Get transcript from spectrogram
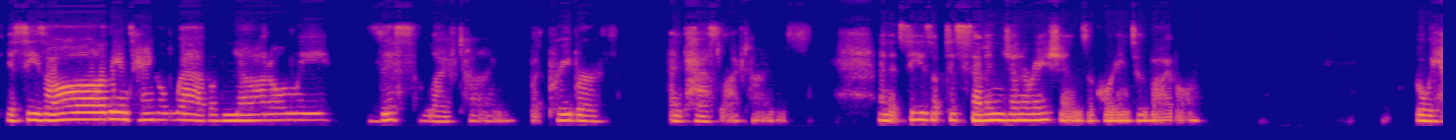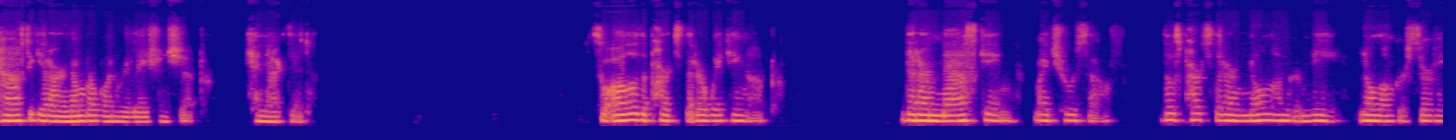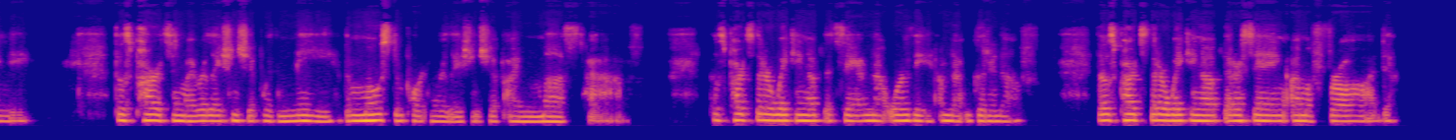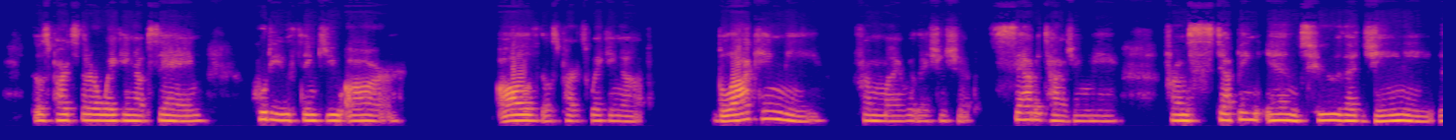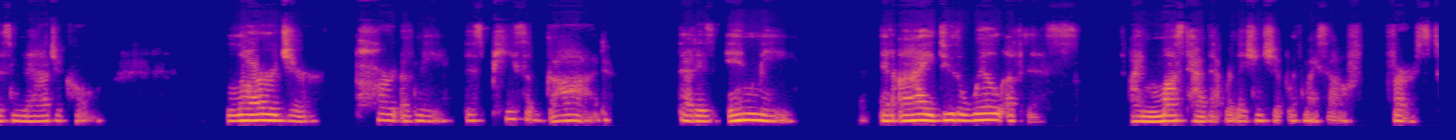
It sees all the entangled web of not only this lifetime, but pre birth and past lifetimes. And it sees up to seven generations according to the Bible. But we have to get our number one relationship connected. So, all of the parts that are waking up, that are masking my true self, those parts that are no longer me, no longer serving me, those parts in my relationship with me, the most important relationship I must have, those parts that are waking up that say, I'm not worthy, I'm not good enough, those parts that are waking up that are saying, I'm a fraud, those parts that are waking up saying, Who do you think you are? All of those parts waking up, blocking me from my relationship, sabotaging me from stepping into the genie, this magical, larger part of me, this piece of God that is in me. And I do the will of this. I must have that relationship with myself first.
